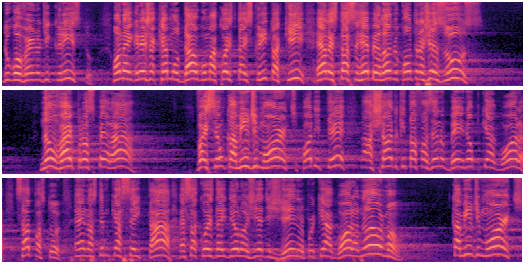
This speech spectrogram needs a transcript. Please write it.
do governo de Cristo. Quando a igreja quer mudar alguma coisa que está escrito aqui, ela está se rebelando contra Jesus. Não vai prosperar vai ser um caminho de morte. Pode ter achado que está fazendo bem, não, porque agora, sabe, pastor, é, nós temos que aceitar essa coisa da ideologia de gênero, porque agora, não, irmão, caminho de morte.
